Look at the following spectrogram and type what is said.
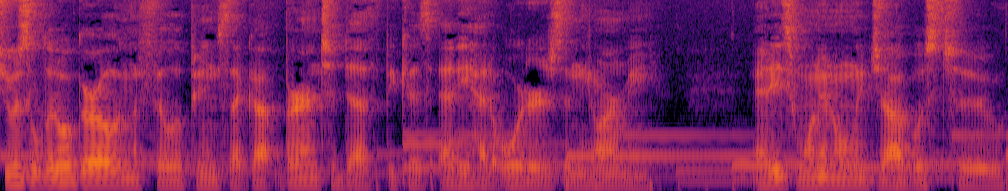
She was a little girl in the Philippines that got burned to death because Eddie had orders in the army. Eddie's one and only job was to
